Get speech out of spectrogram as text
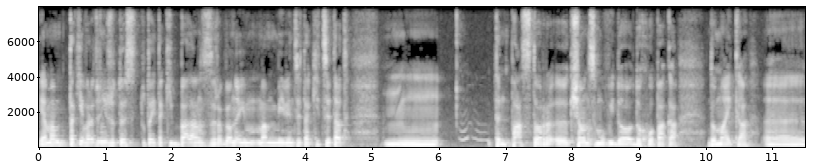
Ja mam takie wrażenie, że to jest tutaj taki balans zrobiony i mam mniej więcej taki cytat. Mm, ten pastor, e, ksiądz mówi do, do chłopaka, do Majka. E,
